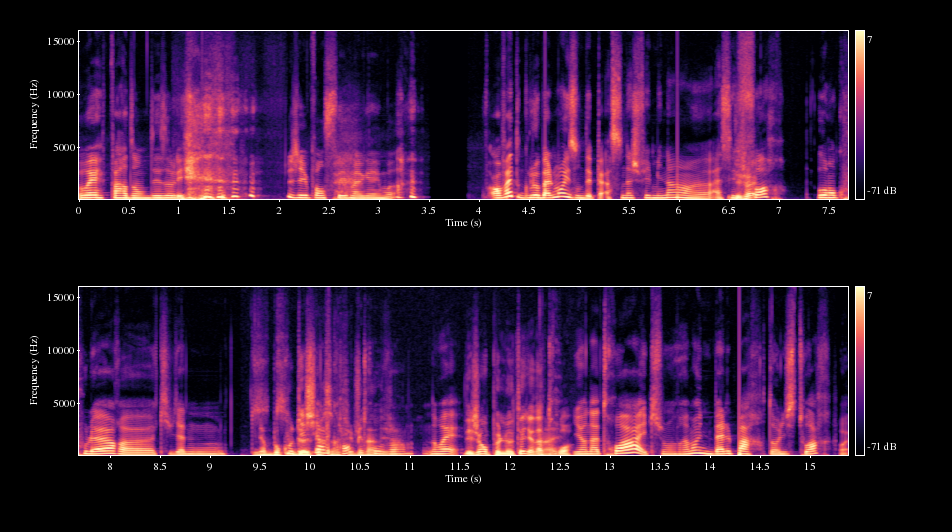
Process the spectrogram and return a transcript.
Ouais, pardon, désolé. J'y ai pensé malgré moi. En fait, globalement, ils ont des personnages féminins euh, assez Déjà- forts, hauts en couleur, euh, qui viennent. Il y a beaucoup de personnages l'écran, je féminins trouve, déjà. hein. Ouais. Déjà, on peut le noter, il y en a Ouais. trois. Il y en a trois et qui ont vraiment une belle part dans l'histoire. Ouais.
